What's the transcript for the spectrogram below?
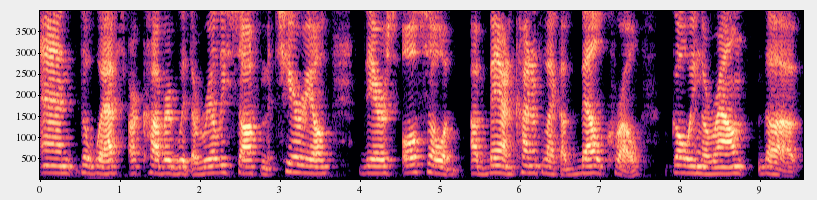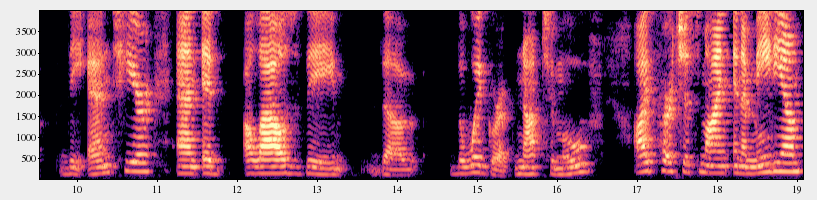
and the wefts are covered with a really soft material. There's also a, a band, kind of like a Velcro, going around the the end here, and it allows the the the wig grip not to move. I purchased mine in a medium,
